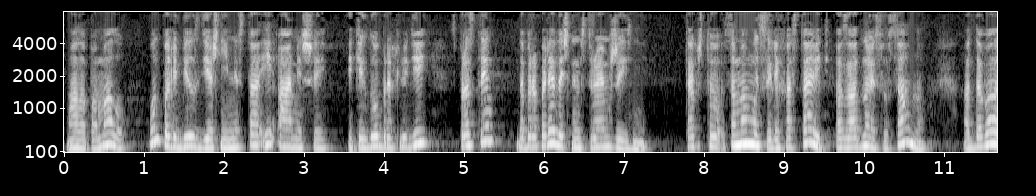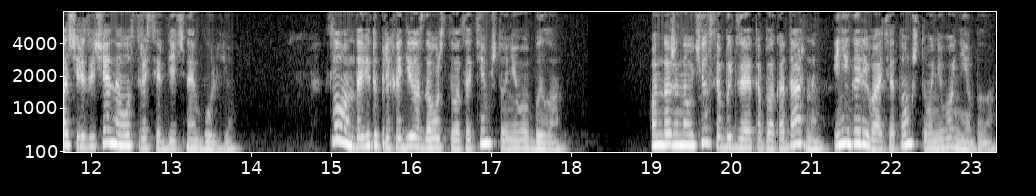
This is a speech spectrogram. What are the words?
Мало-помалу он полюбил здешние места и амишей, этих добрых людей с простым, добропорядочным строем жизни. Так что сама мысль их оставить, а заодно и Сусанну, отдавала чрезвычайно острой сердечной болью. Словом, Давиду приходилось довольствоваться тем, что у него было. Он даже научился быть за это благодарным и не горевать о том, что у него не было.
